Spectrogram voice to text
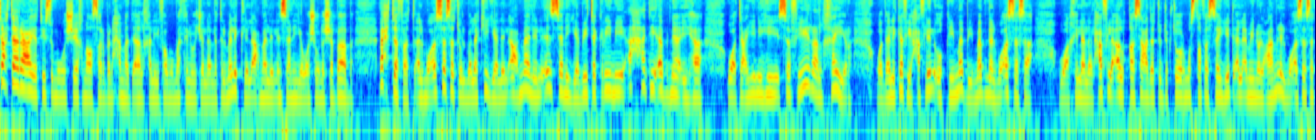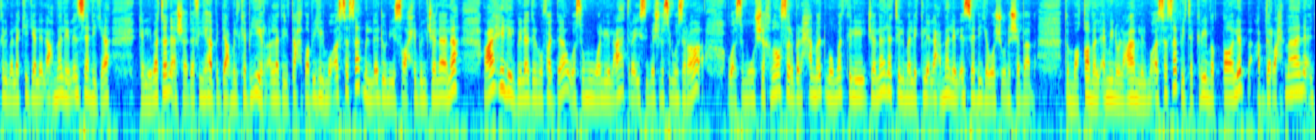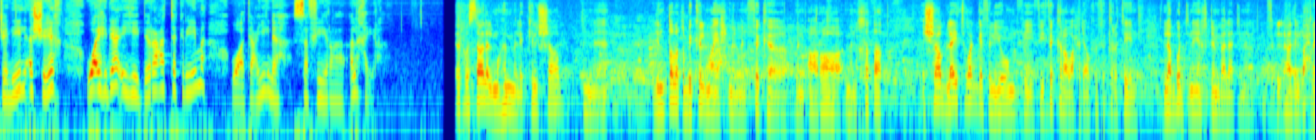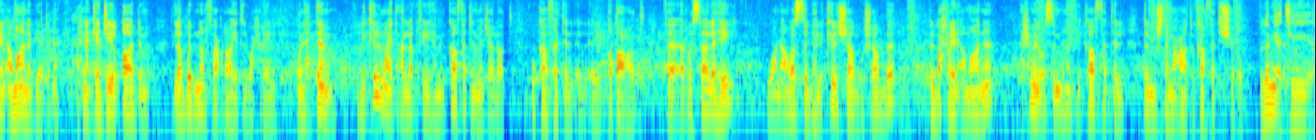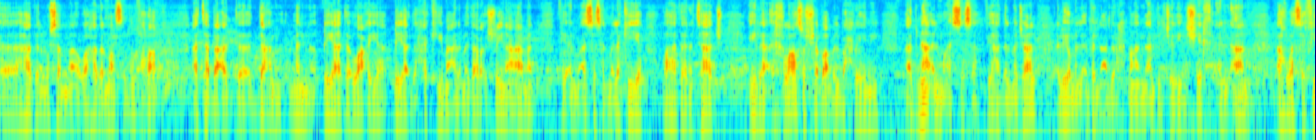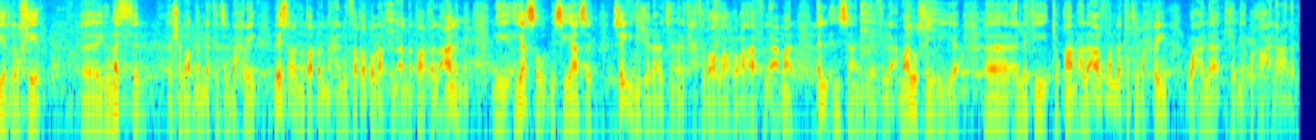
تحت رعاية سمو الشيخ ناصر بن حمد آل خليفة ممثل جلالة الملك للأعمال الإنسانية وشؤون الشباب. احتفت المؤسسة الملكية للأعمال الإنسانية بتكريم أحد أبنائها وتعيينه سفير الخير وذلك في حفل أقيم بمبنى المؤسسة. وخلال الحفل ألقى سعادة الدكتور مصطفى السيد الأمين العام للمؤسسة الملكية للأعمال الإنسانية كلمة أشاد فيها بالدعم الكبير الذي تحظى به المؤسسة من لدن صاحب الجلالة عاهل البلاد المفدى وسمو ولي العهد رئيس مجلس الوزراء الوزراء وسمو الشيخ ناصر بن حمد ممثل جلالة الملك للأعمال الإنسانية وشؤون الشباب. ثم قام الأمين العام للمؤسسة بتكريم الطالب عبد الرحمن جليل الشيخ وإهدائه درع التكريم وتعيينه سفير الخير. الرسالة المهمة لكل شاب أنه ينطلق بكل ما يحمل من فكر من آراء من خطط. الشاب لا يتوقف اليوم في في فكرة واحدة أو في فكرتين. لابد إنه يخدم بلدنا. هذه البحرين أمانة بيدنا. إحنا كجيل قادم لابد نرفع راية البحرين ونهتم بكل ما يتعلق فيها من كافة المجالات وكافة القطاعات. فالرسالة هي وأنا أوصي بها لكل شاب وشابة البحرين أمانة. احملوا اسمها في كافة المجتمعات وكافة الشعوب. لم يأتي آه، هذا المسمى وهذا المنصب من فراغ. أتى بعد دعم من قيادة واعية قيادة حكيمة على مدار 20 عاما في المؤسسة الملكية وهذا نتاج إلى إخلاص الشباب البحريني أبناء المؤسسة في هذا المجال. اليوم الابن عبد الرحمن عبد الجليل الشيخ الآن هو سفير للخير آه، يمثل شباب مملكة البحرين ليس على النطاق المحلي فقط ولكن على النطاق العالمي ليصل بسياسة سيدي جلالة الملك حفظه الله ورعاه في الأعمال الإنسانية في الأعمال الخيرية آه التي تقام على أرض مملكة البحرين وعلى جميع بقاع العالم.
